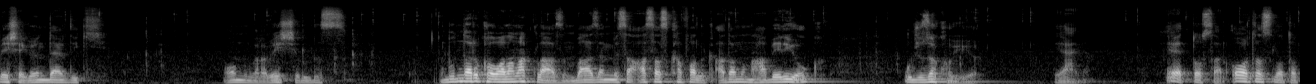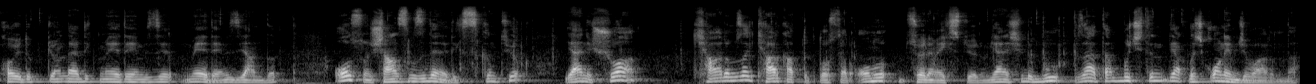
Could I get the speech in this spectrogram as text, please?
5'e gönderdik. 10 numara 5 yıldız. Bunları kovalamak lazım. Bazen mesela asas kafalık adamın haberi yok. Ucuza koyuyor. Yani. Evet dostlar orta slota koyduk. Gönderdik MD'mizi. MD'miz yandı. Olsun şansımızı denedik. Sıkıntı yok. Yani şu an karımıza kar kattık dostlar. Onu söylemek istiyorum. Yani şimdi bu zaten bu çitin yaklaşık 10 em civarında.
